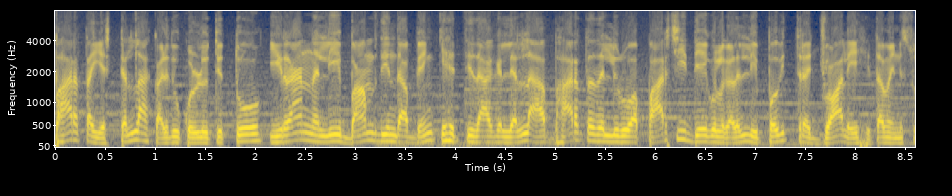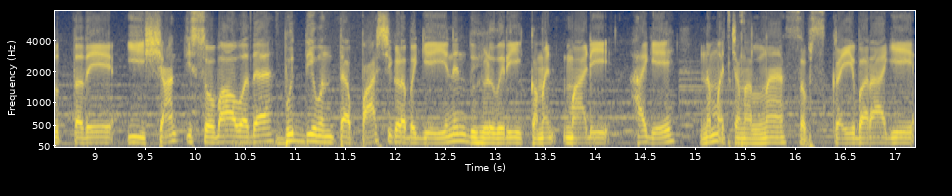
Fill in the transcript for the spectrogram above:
ಭಾರತ ಎಷ್ಟೆಲ್ಲ ಕಳೆದುಕೊಳ್ಳುತ್ತಿತ್ತು? ಇರಾನ್ನಲ್ಲಿ ಬಾಂಬ್ದಿಂದ ಬೆಂಕಿ ಹತ್ತಿದಾಗಲೆಲ್ಲ ಭಾರತದಲ್ಲಿರುವ ಪಾರ್ಸಿ ದೇಗುಲಗಳಲ್ಲಿ ಪವಿತ್ರ ಜ್ವಾಲೆ ಹಿತವೆನಿಸುತ್ತದೆ. ಈ ಶಾಂತಿ ಸ್ವಭಾವದ ಬುದ್ಧಿವಂತ ಪಾರ್ಸಿಗಳ ಬಗ್ಗೆ ಏನೆಂದು ಹೇಳುವಿರಿ ಕಮೆಂಟ್ ಮಾಡಿ. ಹಾಗೆ ನಮ್ಮ ಚಾನಲ್ನ ಸಬ್ಸ್ಕ್ರೈಬರ್ ಆಗಿ.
